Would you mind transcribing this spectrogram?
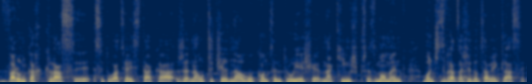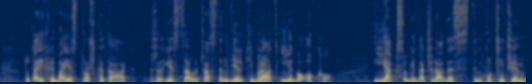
W warunkach klasy sytuacja jest taka, że nauczyciel na ogół koncentruje się na kimś przez moment, bądź zwraca się do całej klasy. Tutaj chyba jest troszkę tak, że jest cały czas ten wielki brat i jego oko. I jak sobie dać radę z tym poczuciem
